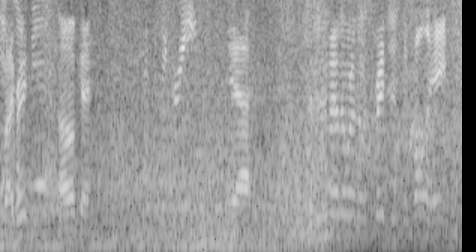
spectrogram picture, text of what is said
does it? Like Yeah, like vibrate? this. Oh, okay. because of the green. Yeah. This is another one of those bridges Nicola hates.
